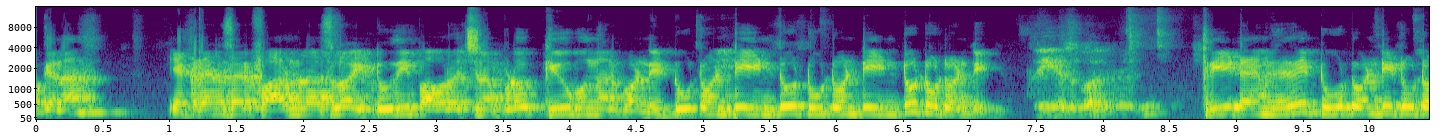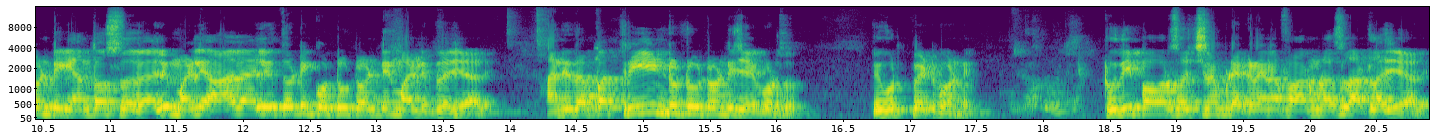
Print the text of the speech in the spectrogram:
ఓకేనా? ఎక్కడైనా సరే ఫార్ములాస్లో ఈ టూ ది పవర్ వచ్చినప్పుడు క్యూబ్ ఉందనుకోండి. Two twenty into two twenty into two twenty three times అది టూ ట్వంటీ టూ ట్వంటీకి ఎంత వస్తుందో వాల్యూ మళ్ళీ ఆ వాల్యూ తోటి ఇంకో టూ ట్వంటీని మల్టిప్లై చేయాలి. అంతే తప్ప త్రీ ఇంటూ టూ ట్వంటీ చేయకూడదు. ఇది గుర్తుపెట్టుకోండి. టు ది పవర్స్ వచ్చినప్పుడు ఎక్కడైనా ఫార్ములాస్లో అట్లా చేయాలి.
